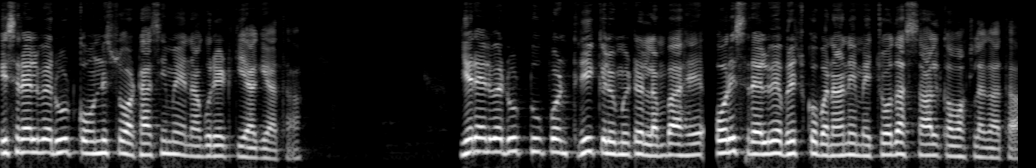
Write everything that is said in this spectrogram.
इस रेलवे रूट को 1988 में इनागोरेट किया गया था। ये रेलवे रूट 2.3 किलोमीटर लंबा है और इस रेलवे ब्रिज को बनाने में 14 साल का वक्त लगा था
